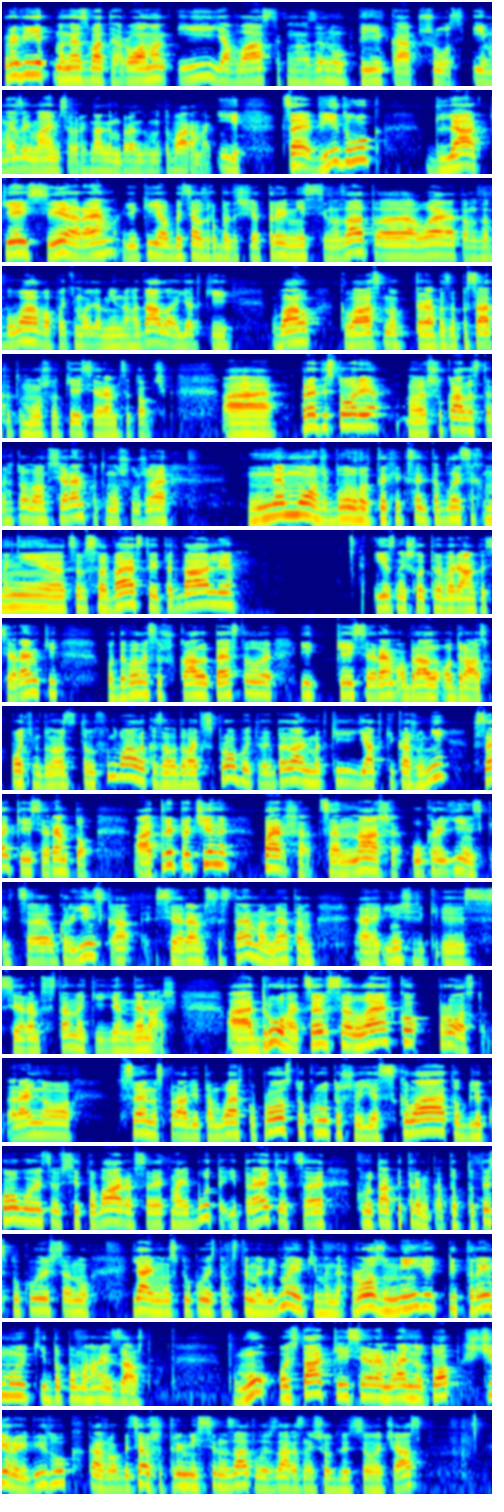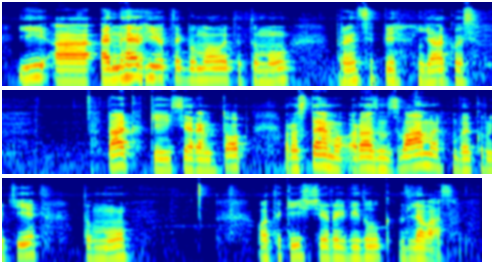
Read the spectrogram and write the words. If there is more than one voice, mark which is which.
Speaker 1: Привіт! Мене звати Роман і я власник магазину Pickup Shoes. І ми займаємося оригінальними брендовими товарами. І це відгук для KCRM, який я обіцяв зробити ще 3 місяці назад, е, але там забував, а потім Оля мені нагадала, я такий вау, класно, треба записати, тому що KCRM це топчик. Е, Предісторія. Е, Шукали з таргетологом CRM, тому що вже не мож було в тих Excel-таблицях мені це все вести і так далі. І знайшли три варіанти CRM-ки. Подивилися, шукали, тестили і KCRM обрали одразу. Потім до нас зателефонували, казали, давайте спробуйте так далі. Ми такі, я таки кажу, ні, все, KCRM топ. А три причини. Перша це наше українське, це українська CRM-система, не там е, інші е, CRM-системи, які є не наші. А друге, це все легко, просто. Реально, все насправді там легко, просто, круто, що є склад, обліковуються всі товари, все як має бути. І третє, це крута підтримка. Тобто ти спілкуєшся, ну, я іменно спілкуюся там з тими людьми, які мене розуміють, підтримують і допомагають завжди. Тому ось так, KCRM реально топ, щирий відгук. Кажу, обіцяв ще три місяці назад, лише зараз знайшов для цього час і а, енергію, так би мовити. Тому, в принципі, якось так, KCRM топ. Ростемо разом з вами, ви круті. Тому отакий щирий відгук для вас.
